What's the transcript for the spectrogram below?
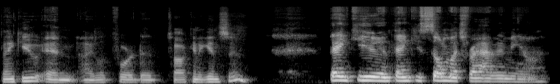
thank you. And I look forward to talking again soon. Thank you. And thank you so much for having me on.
